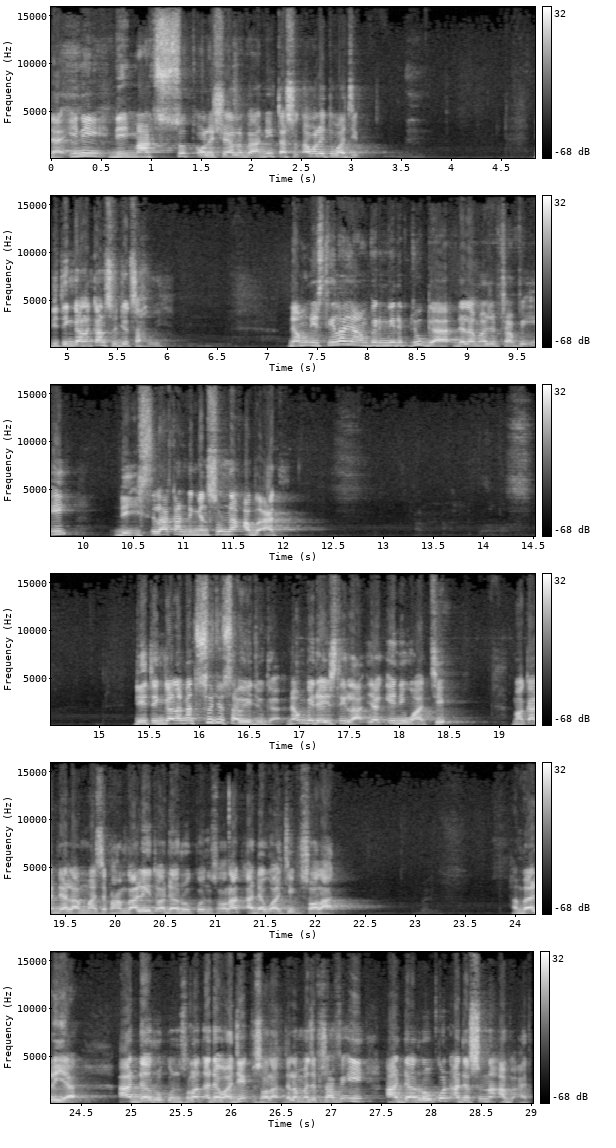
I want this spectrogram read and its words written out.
Nah ini dimaksud oleh Syekh Al-Bani tasyahud awal itu wajib. Ditinggalkan sujud sahwi. Namun istilah yang hampir mirip juga dalam mazhab Syafi'i diistilahkan dengan sunnah abad. Ditinggalkan sujud sahwi juga. Namun beda istilah. Yang ini wajib, maka dalam mazhab Hambali itu ada rukun sholat, ada wajib sholat. Hambali ya. Ada rukun sholat, ada wajib sholat. Dalam mazhab Syafi'i ada rukun, ada sunnah abad.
